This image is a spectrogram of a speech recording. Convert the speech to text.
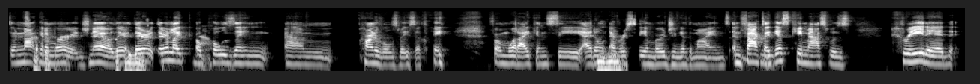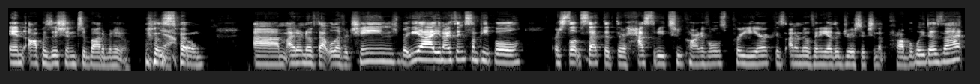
they're not going to merge. No, they're they're they're like No. opposing um carnivals basically from what I can see. I don't Mhm. ever see a merging of the minds. In fact, I Mhm. guess CayMAS was created in opposition to Batabano. Yeah. so um I don't know if that will ever change, but yeah, you know, I think some people are still upset that there has to be two carnivals per year because I don't know of any other jurisdiction that probably does that.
